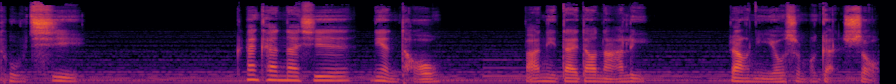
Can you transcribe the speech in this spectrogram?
吐气，看看那些念头把你带到哪里。让你有什么感受？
